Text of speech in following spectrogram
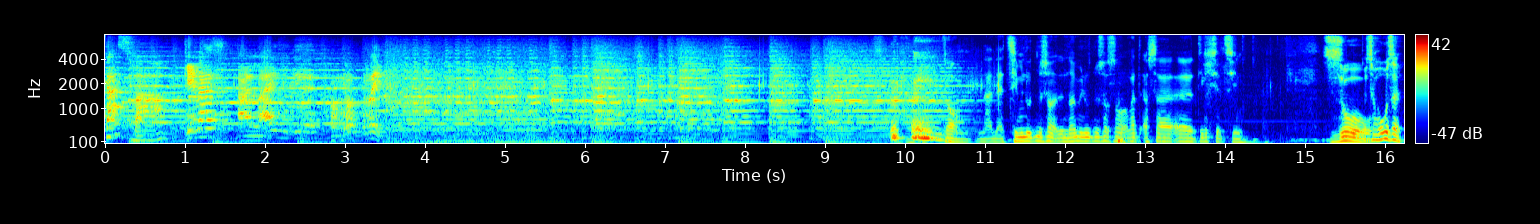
Das war Gillers alleinige Rubrik. So, na, na, zehn Minuten müssen wir, neun Minuten müssen wir noch was aus der äh, Dings hier ziehen. So, Das ist Hose.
